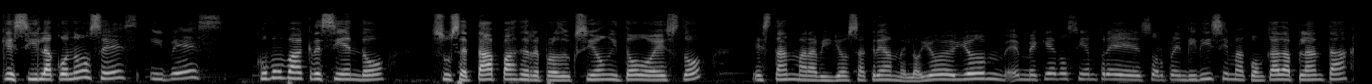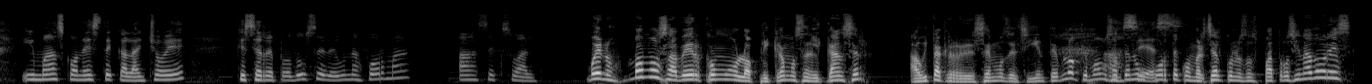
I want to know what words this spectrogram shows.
que si la conoces y ves cómo va creciendo sus etapas de reproducción y todo esto, es tan maravillosa, créanmelo. Yo, yo me quedo siempre sorprendidísima con cada planta y más con este calanchoe que se reproduce de una forma asexual. Bueno, vamos a ver cómo lo aplicamos en el cáncer. Ahorita que regresemos del siguiente bloque, vamos a Así tener un es. corte comercial con nuestros patrocinadores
